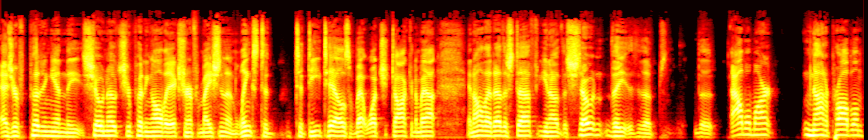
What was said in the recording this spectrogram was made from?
as you're putting in the show notes, you're putting all the extra information and links to to details about what you're talking about and all that other stuff. You know, the show, the, the, the album art, not a problem.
